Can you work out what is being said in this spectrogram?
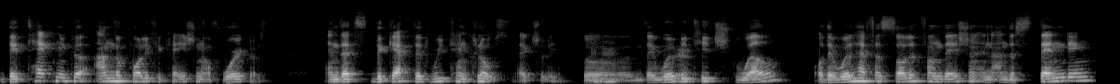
the technical underqualification of workers. And that's the gap that we can close actually. So mm-hmm. they will sure. be taught well or they will have a solid foundation in understanding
